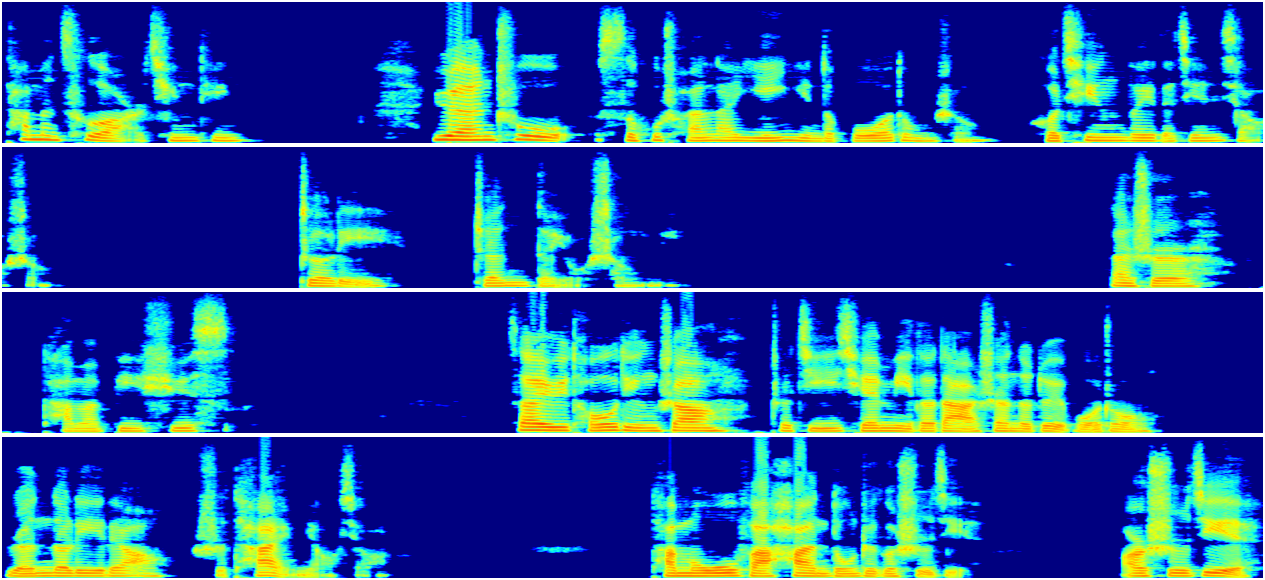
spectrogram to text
他们侧耳倾听，远处似乎传来隐隐的搏动声。和轻微的尖笑声，这里真的有生命，但是他们必须死。在与头顶上这几千米的大山的对搏中，人的力量是太渺小了，他们无法撼动这个世界，而世界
